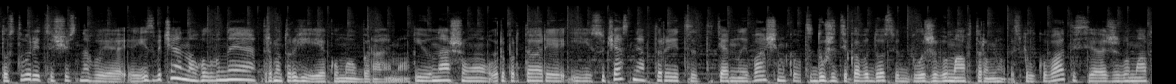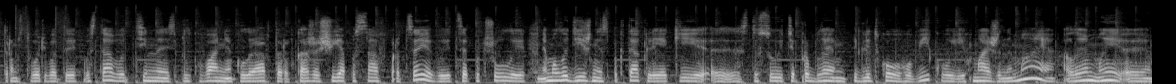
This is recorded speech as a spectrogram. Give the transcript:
то створюється щось нове. І звичайно, головне драматургія, яку ми обираємо. І у нашому репертуарі і сучасні автори це Тетяна Іващенко. Це дуже цікавий досвід. Були живим автором спілкуватися, живим автором створювати виставу. Цінне спілкування, коли автор каже, що я писав про це. Ви це почули. Молодіжні спектаклі, які е, стосуються проблем підліткового віку, їх майже немає. Але ми е,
